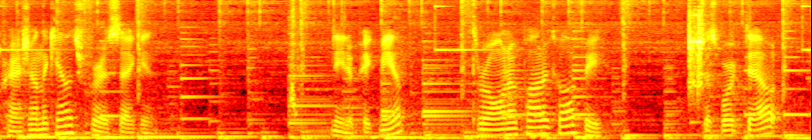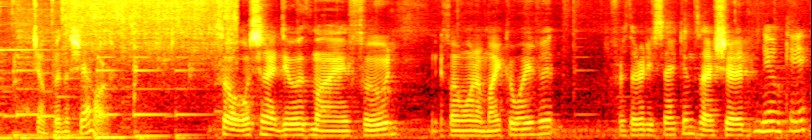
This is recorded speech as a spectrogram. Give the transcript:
Crash on the couch for a second. Need a pick me up? Throw on a pot of coffee. Just worked out? Jump in the shower. So, what should I do with my food if I want to microwave it for 30 seconds? I should You okay?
